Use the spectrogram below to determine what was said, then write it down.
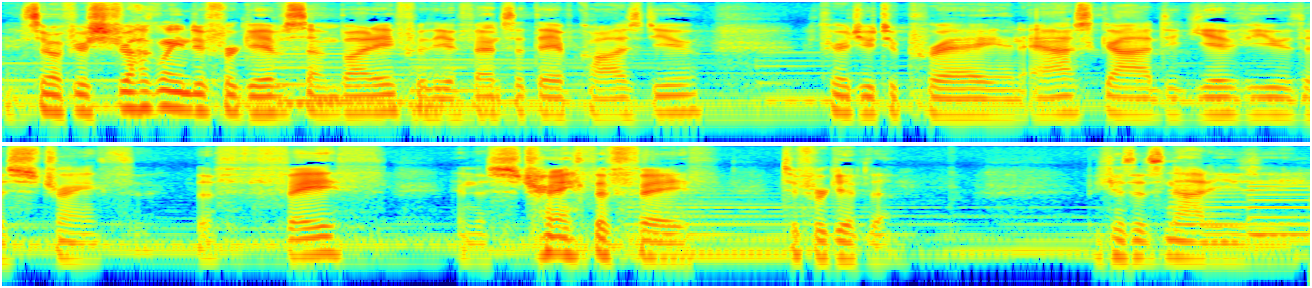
And so, if you're struggling to forgive somebody for the offense that they have caused you, I encourage you to pray and ask God to give you the strength, the faith, and the strength of faith to forgive them because it's not easy.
